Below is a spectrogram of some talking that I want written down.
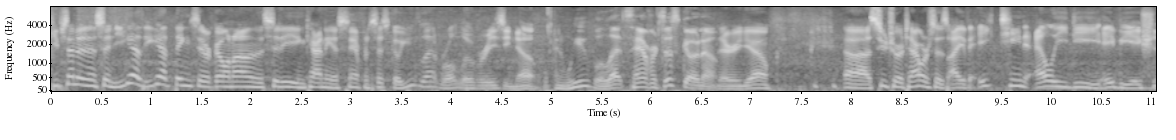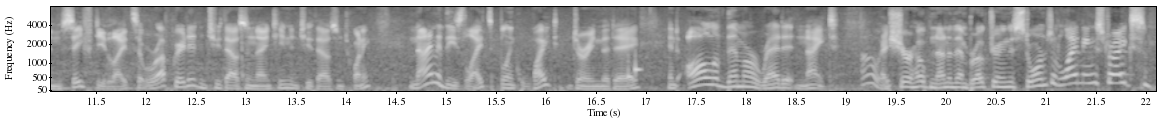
Keep sending us in. You got you got things that are going on in the city and county of San Francisco. You let Rollover Easy know. And we will let San Francisco know. There you go. Uh, Sutro Tower says I have 18 LED aviation safety lights that were upgraded in 2019 and 2020. Nine of these lights blink white during the day, and all of them are red at night. Oh. I sure hope none of them broke during the storms or lightning strikes.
